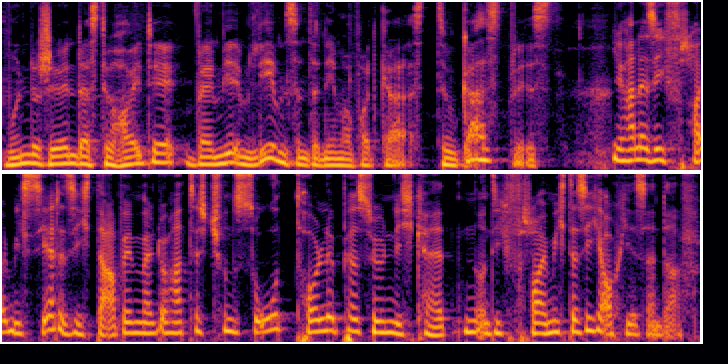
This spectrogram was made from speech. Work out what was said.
wunderschön, dass du heute bei mir im Lebensunternehmer-Podcast zu Gast bist. Johannes, ich freue mich sehr, dass ich da bin, weil du hattest schon so tolle Persönlichkeiten und ich freue mich, dass ich auch hier sein darf.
